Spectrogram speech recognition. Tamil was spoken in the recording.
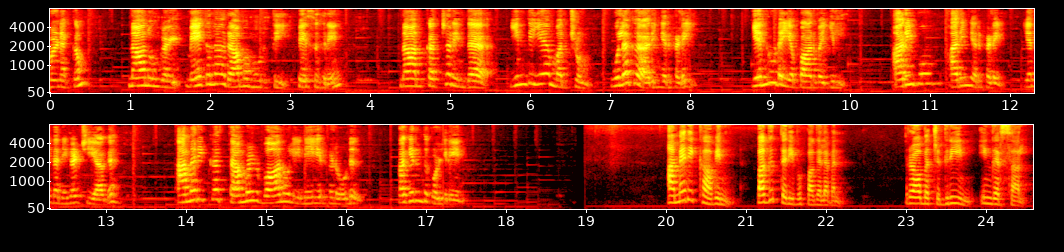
வணக்கம். நான் உங்கள் மேகலா ராமமூர்த்தி பேசுகிறேன். நான் கற்றறிந்த இந்திய மற்றும் உலக அறிஞர்களை என்னுடைய பார்வையில் அறிவோம் அறிஞர்களை என்ற நிகழ்ச்சியாக அமெரிக்க தமிழ் வானொலி நேயர்களோடு பகிர்ந்து கொள்கிறேன். அமெரிக்காவின் பகுத்தறிவு பகலவன் ராபர்ட் கிரீன் இங்கர்சால்.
